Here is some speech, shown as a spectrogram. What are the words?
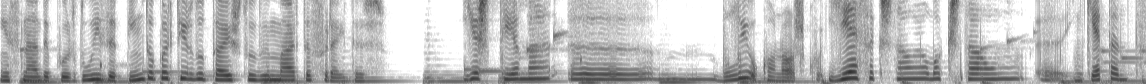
encenada por Luísa Pinto a partir do texto de Marta Freitas. Este tema uh, boliu connosco. E essa questão é uma questão uh, inquietante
